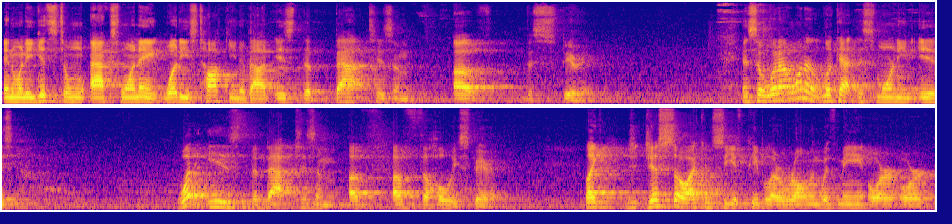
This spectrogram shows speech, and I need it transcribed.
And when he gets to Acts 1 8, what he's talking about is the baptism of the Spirit. And so, what I want to look at this morning is what is the baptism of, of the Holy Spirit? Like, j- just so I can see if people are rolling with me or, or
